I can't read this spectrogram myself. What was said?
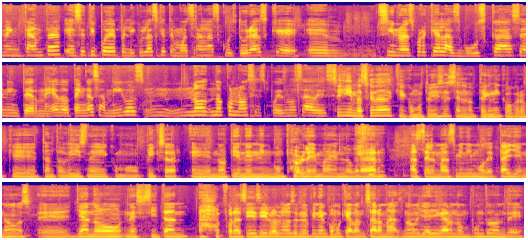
Me encanta ese tipo de películas que te muestran las culturas que eh, si no es porque las buscas en internet o tengas amigos, mm, no, no conoces, pues no sabes. Sí, más que nada que como tú dices, en lo técnico creo que tanto Disney como Pixar eh, no tienen ningún problema en lograr hasta el más mínimo detalle, ¿no? Eh, ya no necesitan, por así decirlo, al menos en mi opinión, como que avanzar más, ¿no? Ya llegaron a un punto donde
